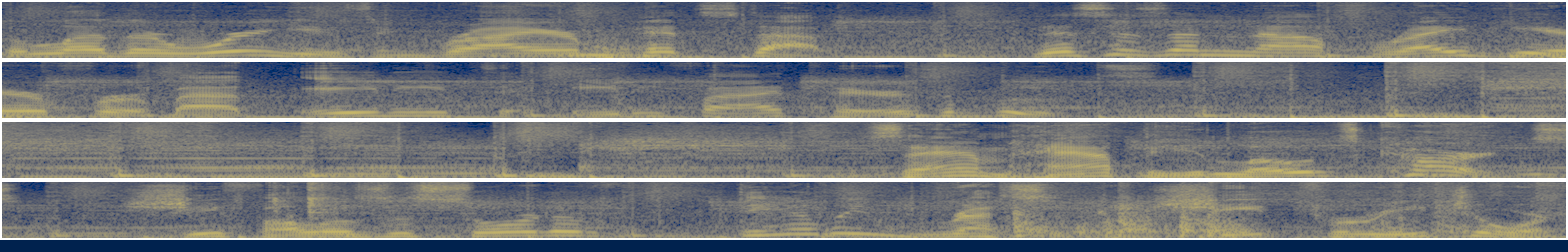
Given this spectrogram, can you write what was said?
the leather we're using, Briar Pit Stop. This is enough right here for about 80 to 85 pairs of boots. Sam Happy loads carts. She follows a sort of daily recipe sheet for each order.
